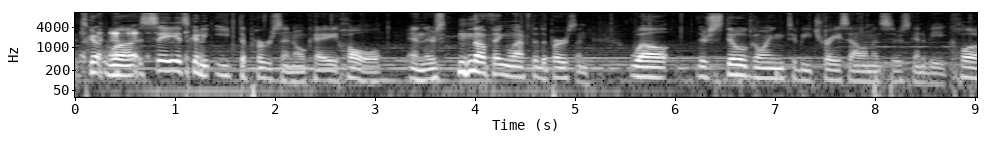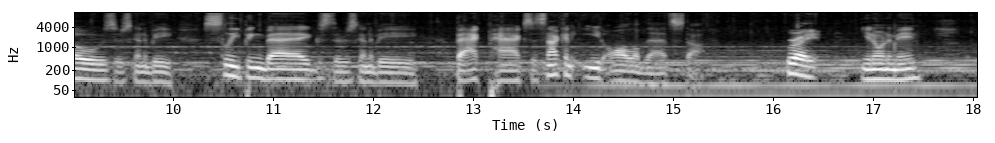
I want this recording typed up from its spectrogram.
It's gonna well, say it's gonna eat the person, okay, whole, and there's nothing left of the person. Well, there's still going to be trace elements. There's gonna be clothes. There's gonna be sleeping bags. There's gonna be backpacks. It's not gonna eat all of that stuff. Right. You know what I mean?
